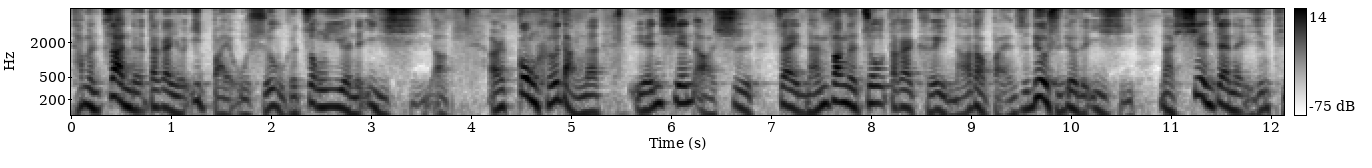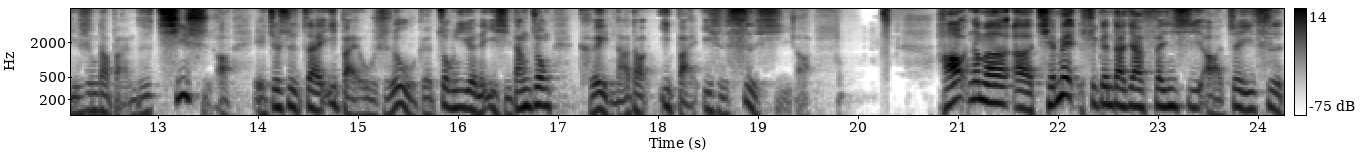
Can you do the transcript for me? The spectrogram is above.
他们占的大概有一百五十五个众议院的议席啊，而共和党呢，原先啊是在南方的州大概可以拿到百分之六十六的议席，那现在呢已经提升到百分之七十啊，也就是在一百五十五个众议院的议席当中，可以拿到一百一十四席啊。好，那么呃，前面是跟大家分析啊，这一次。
